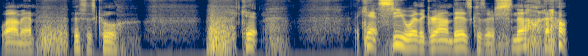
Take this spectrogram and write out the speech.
Wow, man, this is cool. I can't, I can't see where the ground is because there's snow. I don't,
